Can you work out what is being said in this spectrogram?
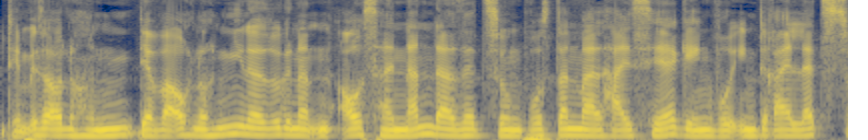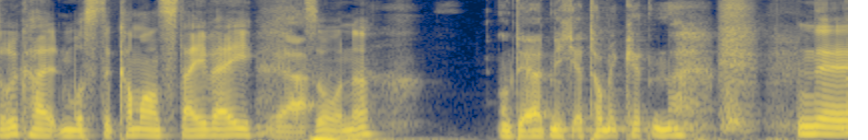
Dem ist auch noch, nie- der war auch noch nie in einer sogenannten Auseinandersetzung, wo es dann mal heiß herging, wo ihn drei Let's zurückhalten musste. Come on, stay away. Ja. So, ne? Und der hat nicht Atomic Kitten, ne? Nee,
